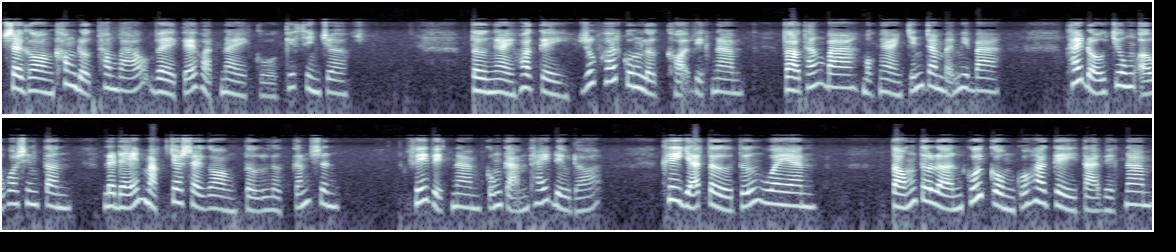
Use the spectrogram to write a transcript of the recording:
Sài Gòn không được thông báo về kế hoạch này của Kissinger. Từ ngày Hoa Kỳ rút hết quân lực khỏi Việt Nam vào tháng 3 1973, thái độ chung ở Washington là để mặc cho Sài Gòn tự lực cánh sinh. Phía Việt Nam cũng cảm thấy điều đó. Khi giả từ tướng Wayne, tổng tư lệnh cuối cùng của Hoa Kỳ tại Việt Nam,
